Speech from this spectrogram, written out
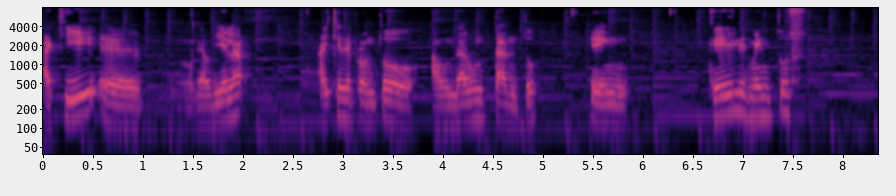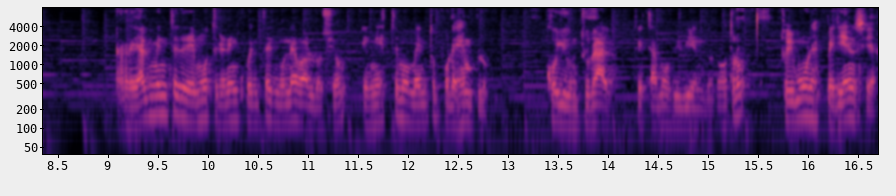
aquí, eh, Gabriela, hay que de pronto ahondar un tanto en qué elementos realmente debemos tener en cuenta en una evaluación en este momento, por ejemplo, coyuntural que estamos viviendo. Nosotros tuvimos una experiencia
